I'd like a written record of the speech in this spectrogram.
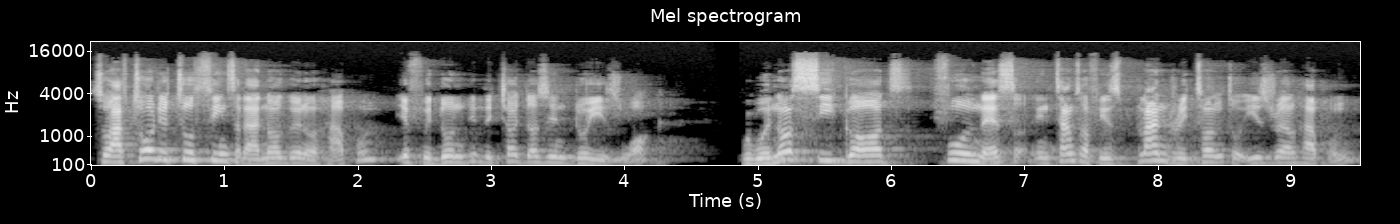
So I've told you two things that are not going to happen if we don't, if the church doesn't do his work. We will not see God's fullness in terms of his planned return to Israel happen,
